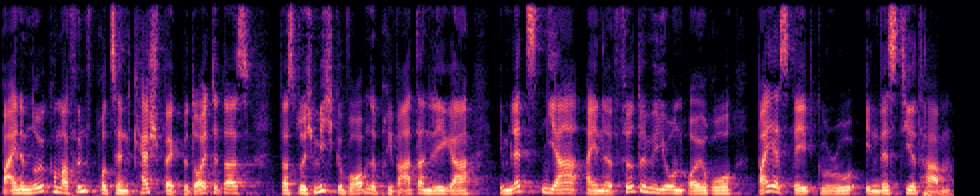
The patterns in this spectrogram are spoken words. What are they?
Bei einem 0,5% Cashback bedeutet das, dass durch mich geworbene Privatanleger im letzten Jahr eine Viertelmillion Euro bei Estate Guru investiert haben.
